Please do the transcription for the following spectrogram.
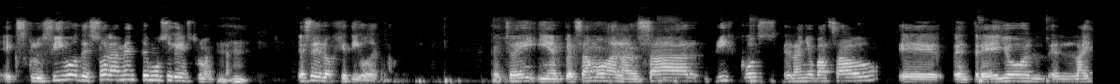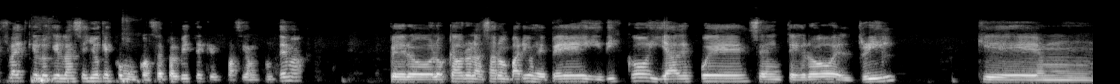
exclusivo de solamente música instrumental. Ese es el objetivo de esto. ¿Cachai? Y empezamos a lanzar discos el año pasado, eh, entre ellos el, el Light Flight, que es lo que lancé yo, que es como un concepto, ¿viste? Que es básicamente un tema. Pero los cabros lanzaron varios EP y discos y ya después se integró el Drill, que mm,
